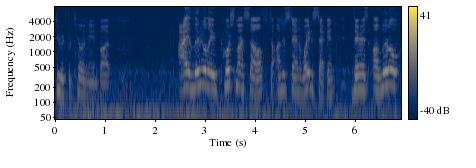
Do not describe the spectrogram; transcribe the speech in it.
dude, for killing me, but I literally pushed myself to understand. Wait a second, there's a little.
